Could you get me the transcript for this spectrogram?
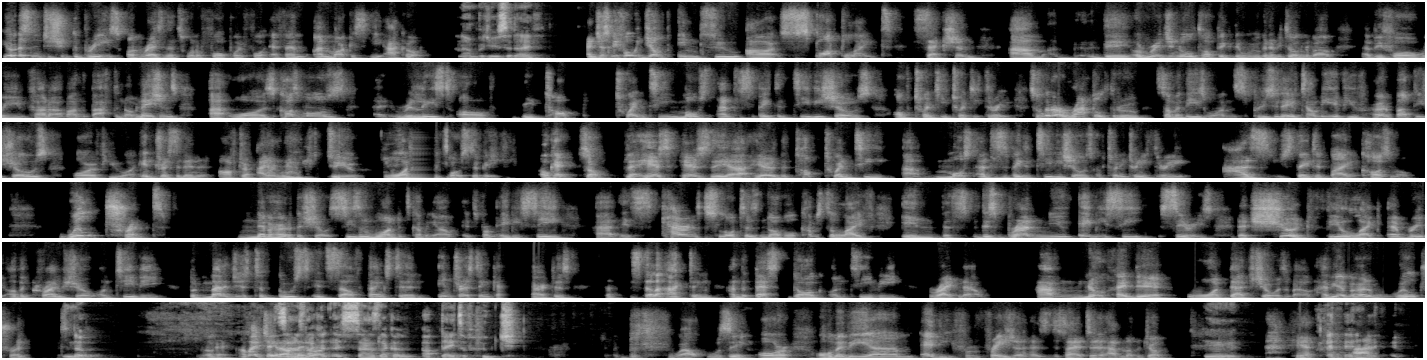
You're listening to Shoot the Breeze on Resonance 104.4 FM. I'm Marcus E. Acko. And I'm producer Dave. And just before we jump into our spotlight section, um, the original topic that we were going to be talking about uh, before we found out about the BAFTA nominations uh, was Cosmo's uh, release of the top 20 most anticipated TV shows of 2023. So we're going to rattle through some of these ones. Producer Dave, tell me if you've heard about these shows or if you are interested in it after I read to you what it's supposed to be. Okay, so here's here's the uh, here are the top 20 uh, most anticipated TV shows of 2023 as stated by Cosmo. Will Trent, never heard of the show. Season one that's coming out. It's from ABC. Uh, it's Karin Slaughter's novel comes to life in this this brand new ABC series that should feel like every other crime show on TV, but manages to boost itself thanks to interesting characters, stellar acting, and the best dog on TV right now. I have no idea what that show is about. Have you ever heard of Will Trent? Nope. Okay, I might check it, it out later. Like a, it sounds like an update of Hooch well, we'll see. Or or maybe um, Eddie from Frasier has decided to have another job. Mm. Yeah. Uh,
